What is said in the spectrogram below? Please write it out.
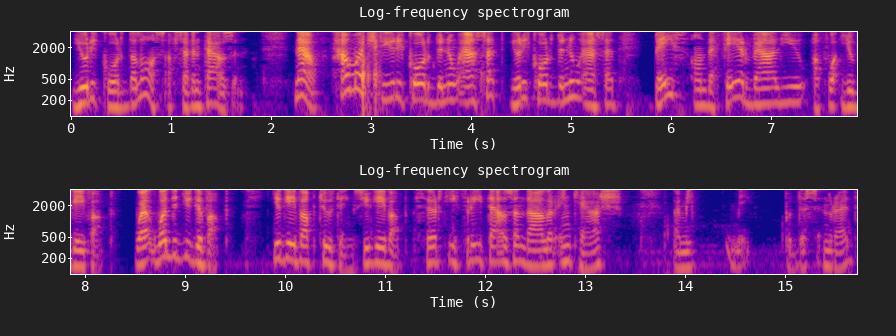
You record the loss of 7,000. Now, how much do you record the new asset? You record the new asset based on the fair value of what you gave up. Well, what did you give up? You gave up two things. You gave up $33,000 in cash. Let me, let me put this in red.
